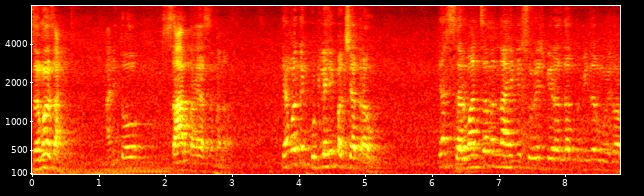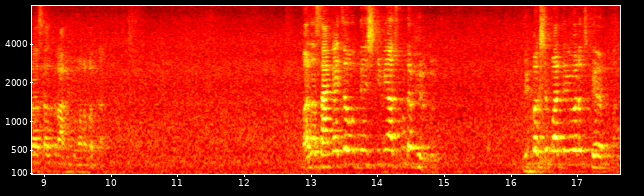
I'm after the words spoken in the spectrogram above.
समज आहे. आणि तो सार्थ आहे असं मला वाटतं. त्यामुळे ते कुठल्याही पक्षात राहू. त्या सर्वांचं म्हणणं आहे की सुरेश बिराजदार तुम्ही जर उमेदवार असाल तर आम्ही तुम्हाला मतदान माझा सांगायचा उद्देश की मी आज कुठं फिरतोय? मी पक्ष पातळीवरच फिरत नाही.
